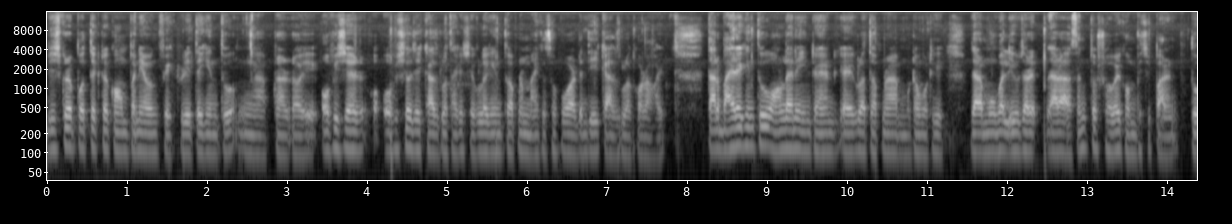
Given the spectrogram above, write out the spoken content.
বিশেষ করে প্রত্যেকটা কোম্পানি এবং ফ্যাক্টরিতে কিন্তু আপনার ওই অফিসের অফিসিয়াল যে কাজগুলো থাকে, সেগুলো কিন্তু আপনার মাইক্রোসফট ওয়ার্ডে দিয়েই কাজগুলো করা হয়। তার বাইরে কিন্তু অনলাইনে ইন্টারনেট এগুলোতে আপনারা মোটামুটি যারা মোবাইল ইউজার যারা আছেন, তো সবাই কম বেশি পারেন। তো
